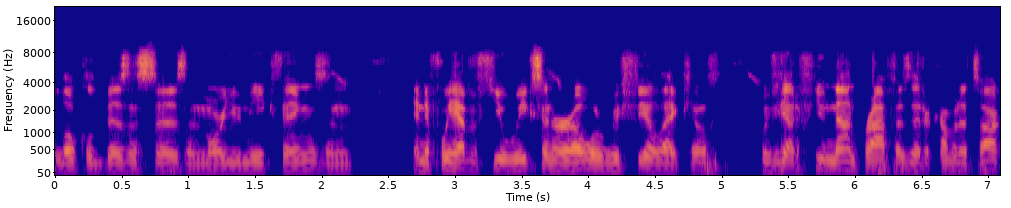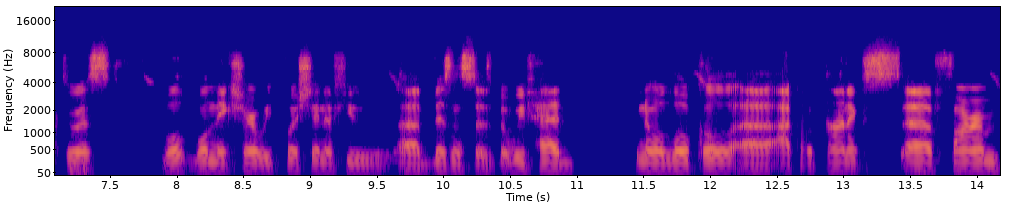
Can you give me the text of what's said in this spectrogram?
local businesses and more unique things. And, and if we have a few weeks in a row where we feel like, oh, we've got a few nonprofits that are coming to talk to us. We'll, we'll make sure we push in a few uh, businesses, but we've had, you know, a local uh, aquaponics uh, farm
